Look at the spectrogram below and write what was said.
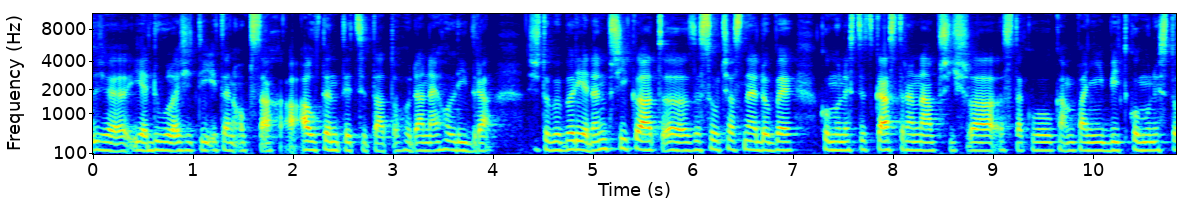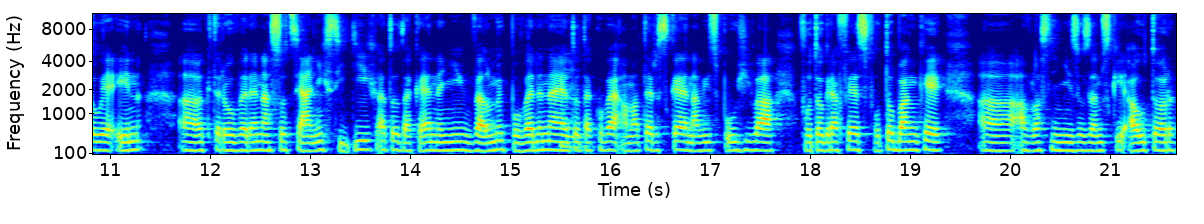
že je důležitý i ten obsah a autenticita toho daného lídra. Takže to by byl jeden příklad. E, ze současné doby komunistická strana přišla s takovou kampaní Být komunistou je in, e, kterou vede na sociálních sítích a to také není velmi povedené, je to hmm. takové amatérské, navíc používá fotografie z fotobanky e, a vlastně nizozemský autor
